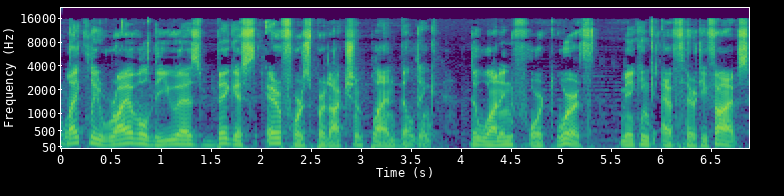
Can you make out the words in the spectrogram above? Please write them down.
likely rival the US biggest Air Force production plant building, the one in Fort Worth, making F-35s,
